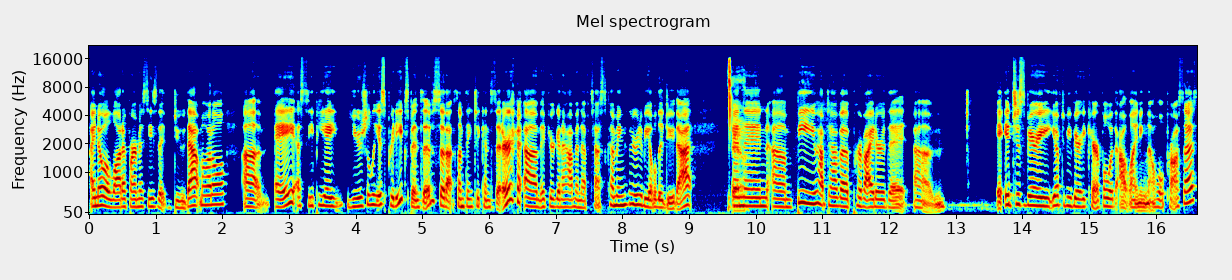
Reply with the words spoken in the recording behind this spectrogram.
I know a lot of pharmacies that do that model. Um, a a CPA usually is pretty expensive, so that's something to consider um, if you're going to have enough tests coming through to be able to do that. Yeah. And then um, B, you have to have a provider that um, it's just very you have to be very careful with outlining that whole process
